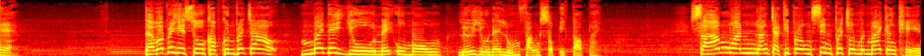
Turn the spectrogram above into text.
น่ๆ แต่ว่าพระเยซูขอบคุณพระเจ้าไม่ได้อยู่ในอุโมงค์หรืออยู่ในหลุมฝังศพอีกต่อไป สามวันหลังจากที่พระองค์สิ้นพระชนบนไม้กางเขน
